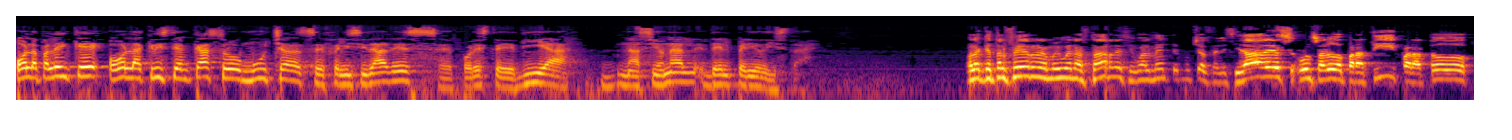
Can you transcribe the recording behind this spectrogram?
Hola Palenque, hola Cristian Castro, muchas eh, felicidades eh, por este Día Nacional del Periodista. Hola, ¿qué tal Fer? Muy buenas tardes, igualmente muchas felicidades, un saludo para ti y para todo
